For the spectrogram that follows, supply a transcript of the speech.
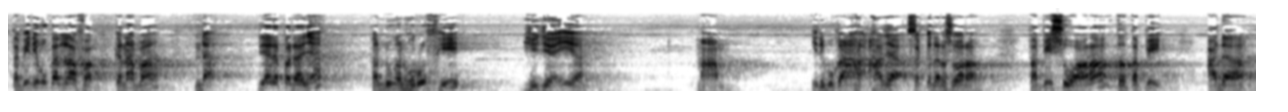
Tapi ini bukan lafaz. Kenapa? Tidak. Dia ada padanya kandungan huruf hi, hijaiyah. Maaf. Jadi bukan hanya sekedar suara, tapi suara tetapi ada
